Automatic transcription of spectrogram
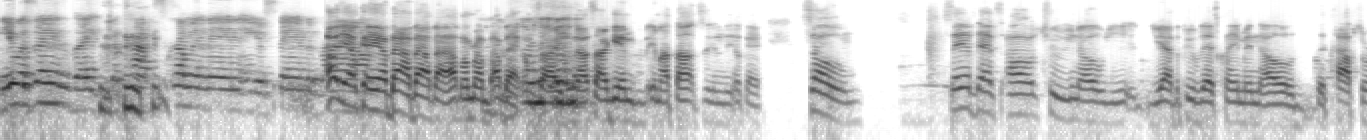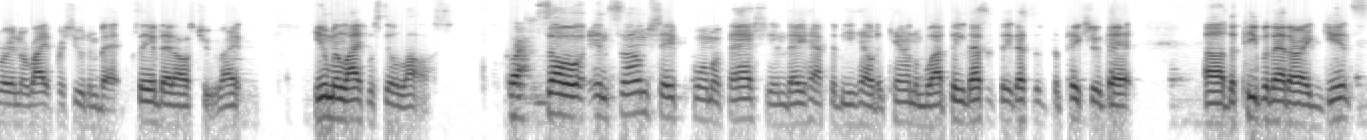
you were saying like the cops coming in and you're standing. Oh yeah, okay, yeah, bow, bow, bow. I'm, I'm, I'm back. I'm sorry. you know, I started getting in my thoughts. The, okay, so say if that's all true, you know, you, you have the people that's claiming, oh, the cops were in the right for shooting back. Say if that all's true, right? Human life was still lost. Correct. So, in some shape, form, or fashion, they have to be held accountable. I think that's the thing, that's the, the picture that uh, the people that are against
